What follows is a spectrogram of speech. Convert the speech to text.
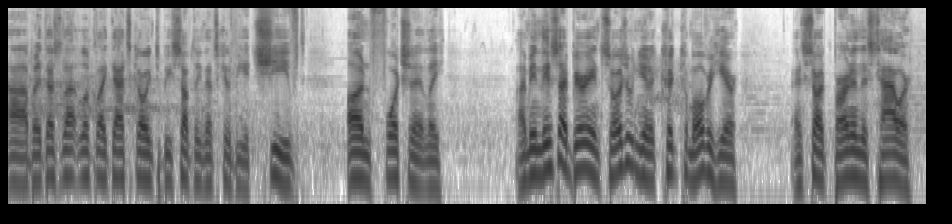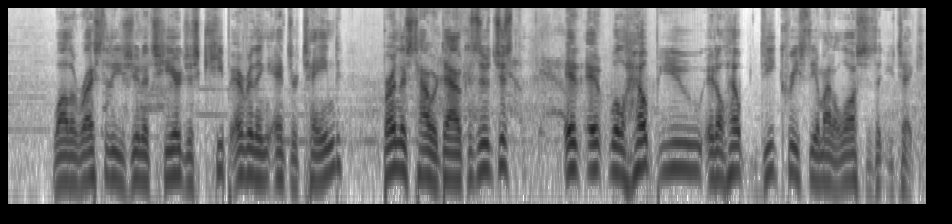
Uh, but it does not look like that's going to be something that's going to be achieved, unfortunately. I mean, this Iberian swordsman unit could come over here and start burning this tower while the rest of these units here just keep everything entertained. Burn this tower down because it just it, it will help you it'll help decrease the amount of losses that you take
